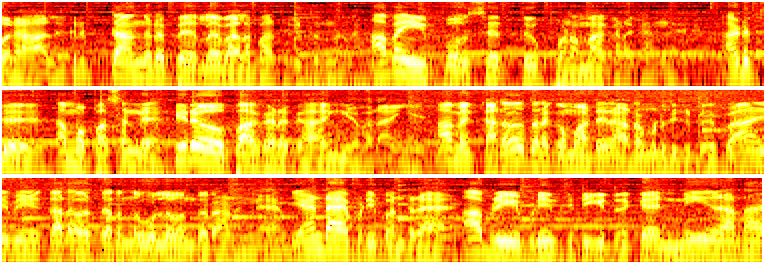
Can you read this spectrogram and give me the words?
ஒரு ஆளு. கிரிப்டாங்கிற பேர்ல வேலை பார்த்துக்கிட்டு இருந்தவன். அவன் இப்போ செத்து புணமா கிடக்காங்க. அடுத்து நம்ம பசங்க ஹீரோவை பாக்குறதுக்காக இங்க வராங்க. அவன் கதவை திறக்க மாட்டேன்னு அடம்பிடிச்சிட்டு இருப்பான். இவன் கதவை திறந்து உள்ள வந்துறானுங்க ஏன்டா இப்படி பண்ற? அப்படி இப்படின்னு திட்டிக்கிட்டு இருக்க. நீ தாண்டா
